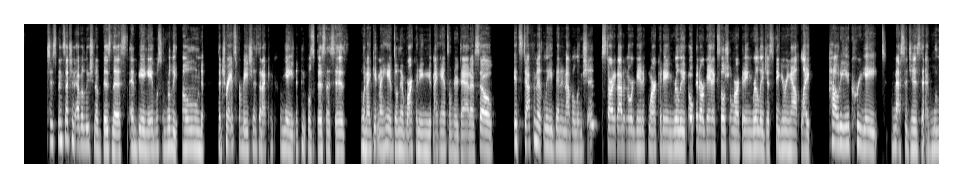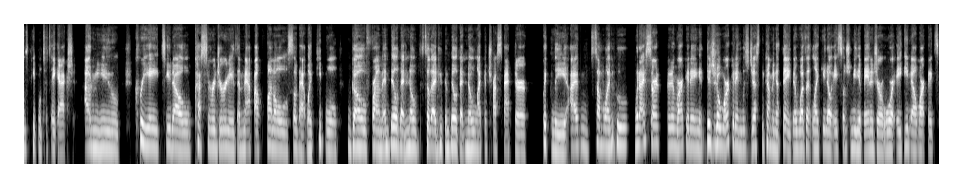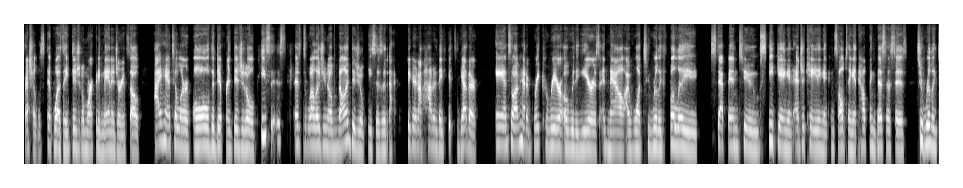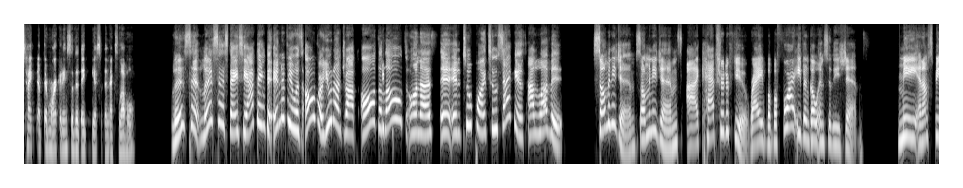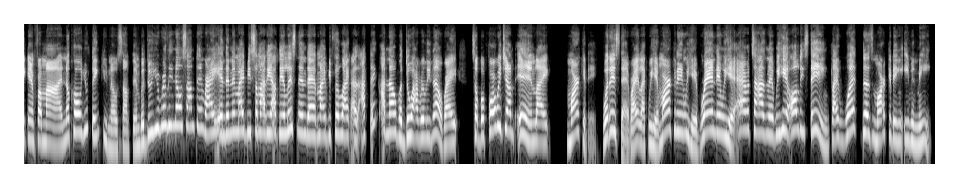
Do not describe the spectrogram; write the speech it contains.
it's just been such an evolution of business and being able to really own the transformations that I can create in people's businesses when I get my hands on their marketing, get my hands on their data. So it's definitely been an evolution. Started out in organic marketing, really open organic social marketing, really just figuring out like how do you create messages that move people to take action? How do you create, you know, customer journeys and map out funnels so that way people go from and build that know so that you can build that know like a trust factor quickly. I'm someone who, when I started in marketing, digital marketing was just becoming a thing. There wasn't like, you know, a social media manager or a email marketing specialist. It was a digital marketing manager. And so I had to learn all the different digital pieces as well as, you know, non-digital pieces and figuring out how do they fit together. And so I've had a great career over the years. And now I want to really fully step into speaking and educating and consulting and helping businesses to really tighten up their marketing so that they can get to the next level. Listen, listen, Stacy. I think the interview is over. You done dropped all the loads on us in, in 2.2 seconds. I love it. So many gems, so many gems. I captured a few, right? But before I even go into these gems, me, and I'm speaking from my Nicole, you think you know something, but do you really know something, right? And then there might be somebody out there listening that might be feel like, I, I think I know, but do I really know, right? So before we jump in, like marketing. What is that, right? Like we hear marketing, we hear branding, we hear advertisement, we hear all these things. Like what does marketing even mean?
